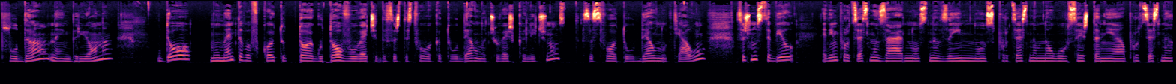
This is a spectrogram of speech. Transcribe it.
плода, на ембриона, до момента, в който то е готово вече да съществува като отделна човешка личност, със своето отделно тяло, всъщност е бил един процес на заедност, на взаимност, процес на много усещания, процес на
